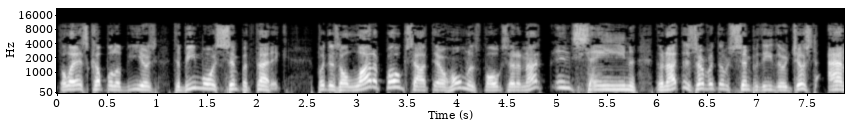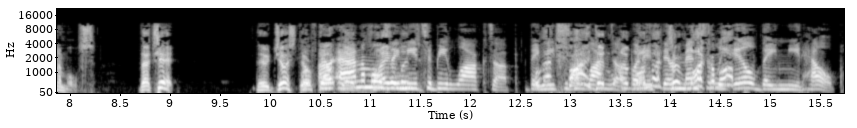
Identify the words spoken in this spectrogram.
the last couple of years to be more sympathetic. But there's a lot of folks out there, homeless folks, that are not insane. They're not deserving of sympathy. They're just animals. That's it. They're just. Well, if they're they're animals, they need to be locked up. They Well, need to fine. be locked Then, uh, up. But well, if they're say lock 'em mentally ill, they need help.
